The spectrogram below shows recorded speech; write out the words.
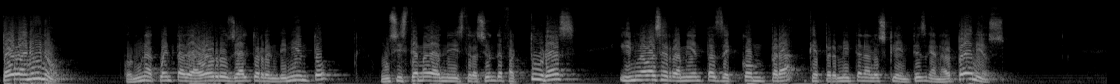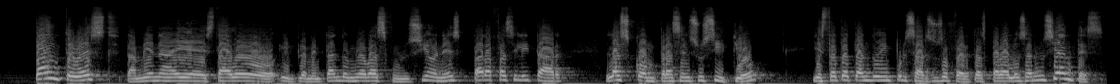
todo en uno, con una cuenta de ahorros de alto rendimiento, un sistema de administración de facturas y nuevas herramientas de compra que permiten a los clientes ganar premios. Pinterest también ha estado implementando nuevas funciones para facilitar las compras en su sitio y está tratando de impulsar sus ofertas para los anunciantes.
